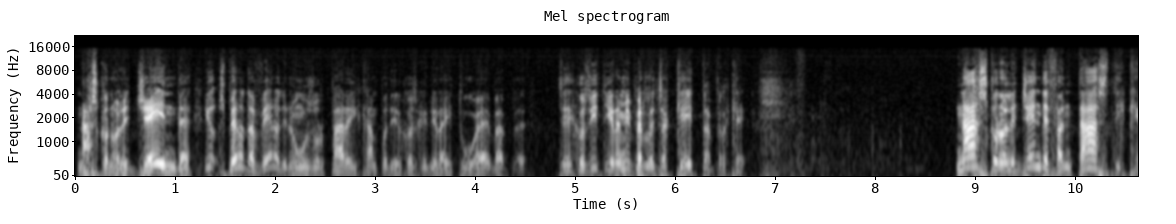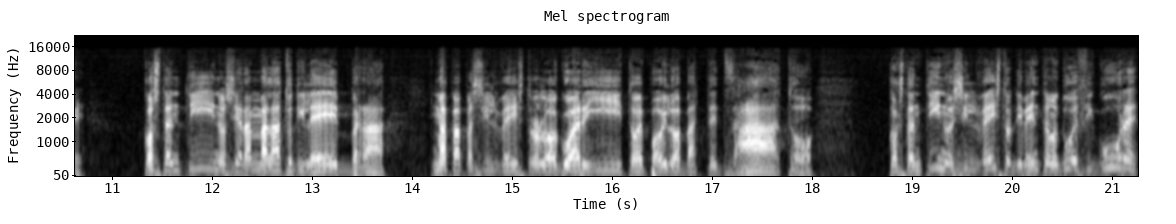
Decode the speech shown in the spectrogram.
Nascono leggende. Io spero davvero di non usurpare il campo di cose che dirai tu, eh? se è così tirami per la giacchetta perché... Nascono leggende fantastiche. Costantino si era ammalato di lebbra, ma Papa Silvestro lo ha guarito e poi lo ha battezzato. Costantino e Silvestro diventano due figure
